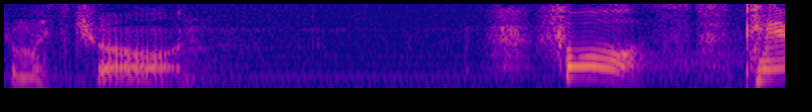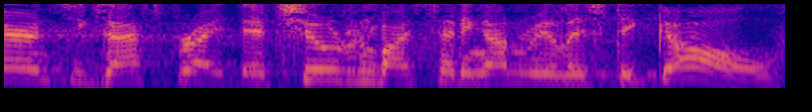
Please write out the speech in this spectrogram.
and withdrawn. Fourth, parents exasperate their children by setting unrealistic goals.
